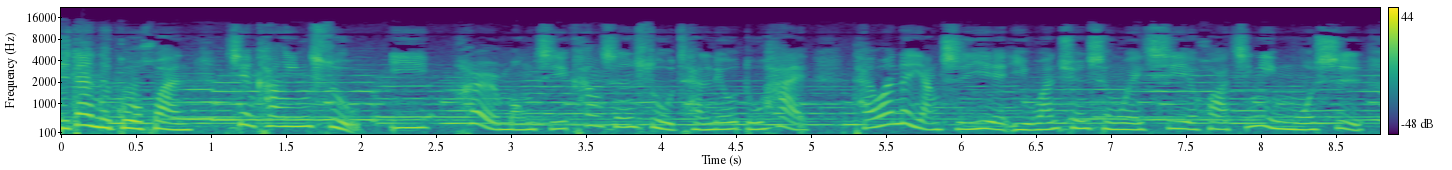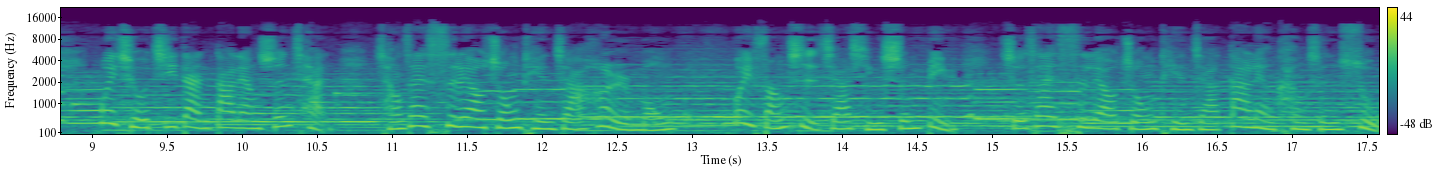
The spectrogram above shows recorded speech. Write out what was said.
时代的过患，健康因素一，荷尔蒙及抗生素残留毒害。台湾的养殖业已完全成为企业化经营模式，为求鸡蛋大量生产，常在饲料中添加荷尔蒙。为防止家禽生病，则在饲料中添加大量抗生素。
